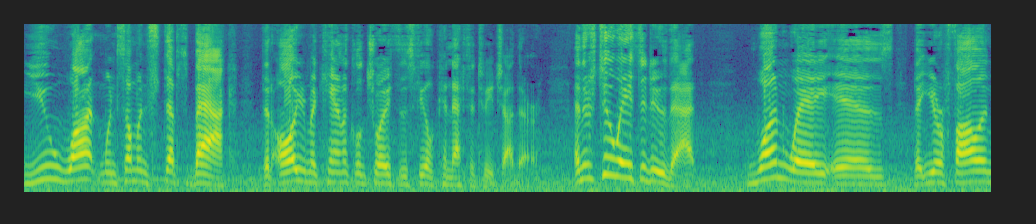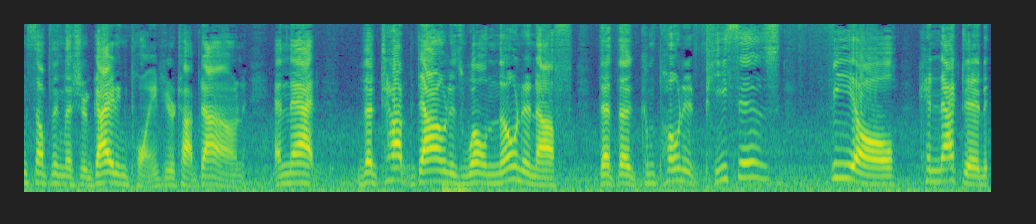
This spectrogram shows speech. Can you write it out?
you want when someone steps back that all your mechanical choices feel connected to each other. And there's two ways to do that. One way is that you're following something that's your guiding point, your top down, and that the top down is well known enough that the component pieces feel connected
